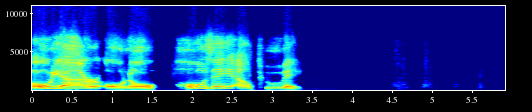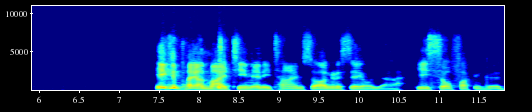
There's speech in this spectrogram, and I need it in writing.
Oh yeah, or oh no. Jose Altuve. he can play on my team anytime. So I'm gonna say, oh yeah, he's so fucking good.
